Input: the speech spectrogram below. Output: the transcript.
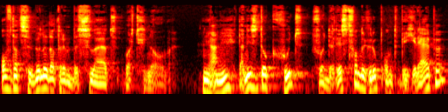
of dat ze willen dat er een besluit wordt genomen. Ja, mhm. dan is het ook goed voor de rest van de groep om te begrijpen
